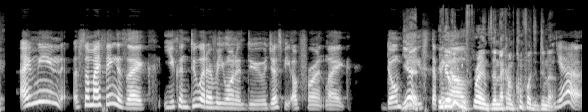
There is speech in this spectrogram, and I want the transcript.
I mean, so my thing is like, you can do whatever you want to do. Just be upfront. Like, don't be yeah, if stepping you're going out. be friends, then like I can come for the dinner. Yeah.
